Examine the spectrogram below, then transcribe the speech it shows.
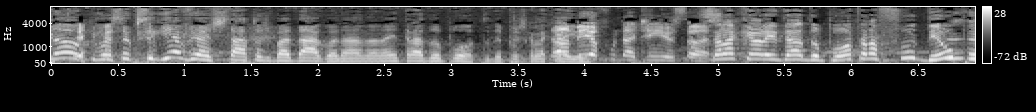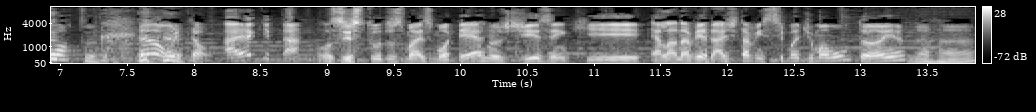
Não, que você conseguia ver a estátua debaixo d'água na, na- na entrada do porto depois que ela Tava caiu. meio afundadinho só. Se ela caiu na entrada do porto, ela fudeu o porto. Não, então, aí é que tá. Os estudos mais modernos dizem que ela, na verdade, estava em cima de uma montanha Aham.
